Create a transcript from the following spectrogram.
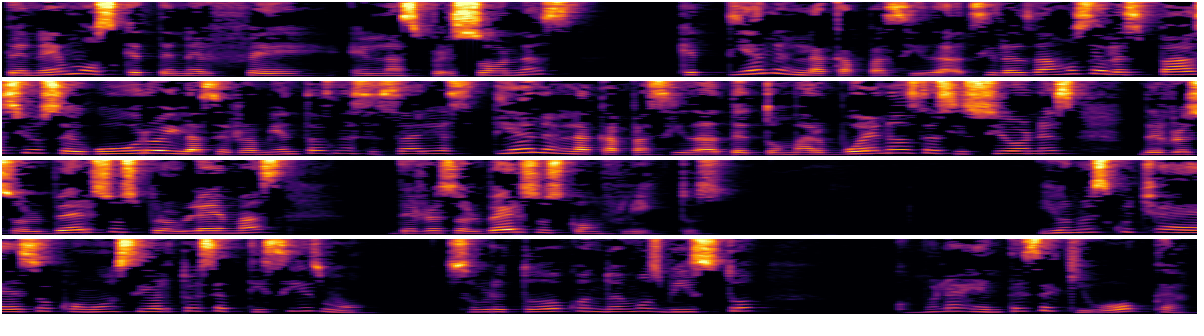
tenemos que tener fe en las personas que tienen la capacidad, si les damos el espacio seguro y las herramientas necesarias, tienen la capacidad de tomar buenas decisiones, de resolver sus problemas, de resolver sus conflictos. Y uno escucha eso con un cierto escepticismo, sobre todo cuando hemos visto cómo la gente se equivoca,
